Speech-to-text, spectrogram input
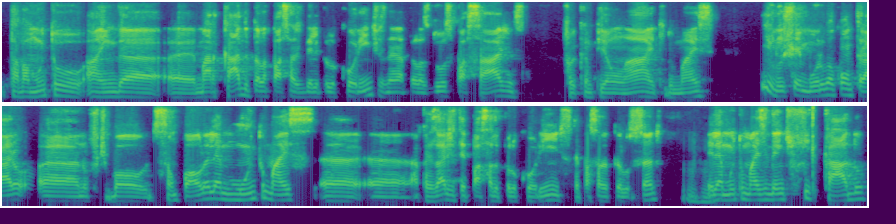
estava muito ainda é, marcado pela passagem dele pelo Corinthians, né? Pelas duas passagens, foi campeão lá e tudo mais. E o Luxemburgo, ao contrário, uh, no futebol de São Paulo, ele é muito mais, uh, uh, apesar de ter passado pelo Corinthians, ter passado pelo Santos, uhum. ele é muito mais identificado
